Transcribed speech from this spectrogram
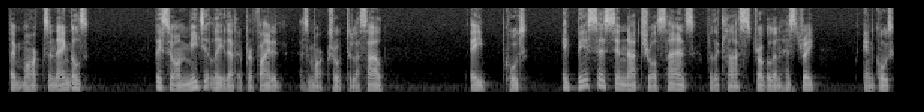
by Marx and Engels. They saw immediately that it provided, as Marx wrote to Lassalle, a quote, a basis in natural science for the class struggle in history, end quote,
